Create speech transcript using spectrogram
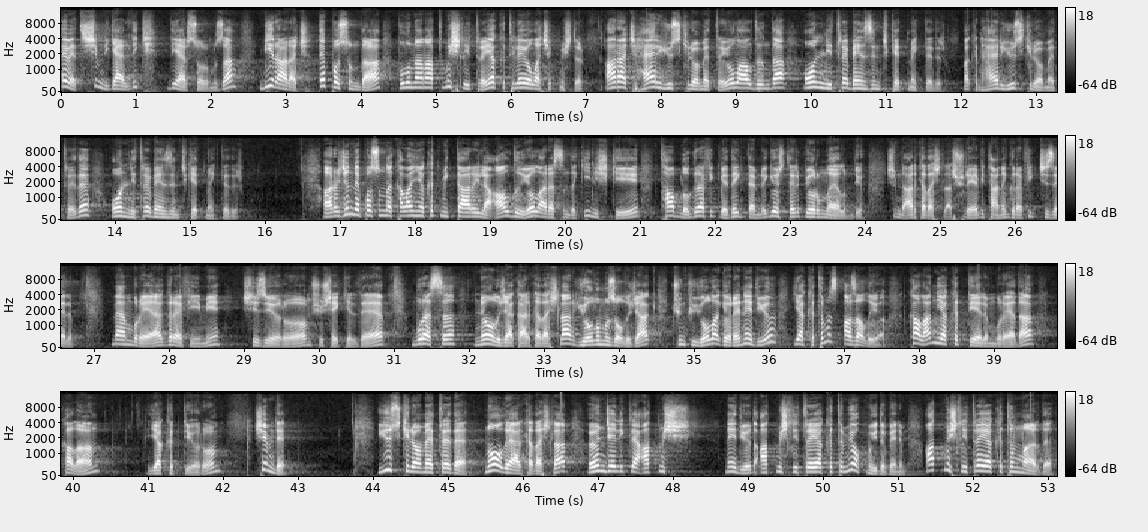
Evet şimdi geldik diğer sorumuza. Bir araç deposunda bulunan 60 litre yakıt ile yola çıkmıştır. Araç her 100 kilometre yol aldığında 10 litre benzin tüketmektedir. Bakın her 100 kilometrede 10 litre benzin tüketmektedir. Aracın deposunda kalan yakıt miktarıyla aldığı yol arasındaki ilişkiyi tablo, grafik ve denklemle gösterip yorumlayalım diyor. Şimdi arkadaşlar şuraya bir tane grafik çizelim. Ben buraya grafiğimi çiziyorum şu şekilde. Burası ne olacak arkadaşlar? Yolumuz olacak. Çünkü yola göre ne diyor? Yakıtımız azalıyor. Kalan yakıt diyelim buraya da. Kalan yakıt diyorum. Şimdi 100 kilometrede ne oluyor arkadaşlar? Öncelikle 60 ne diyordu? 60 litre yakıtım yok muydu benim? 60 litre yakıtım vardı.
